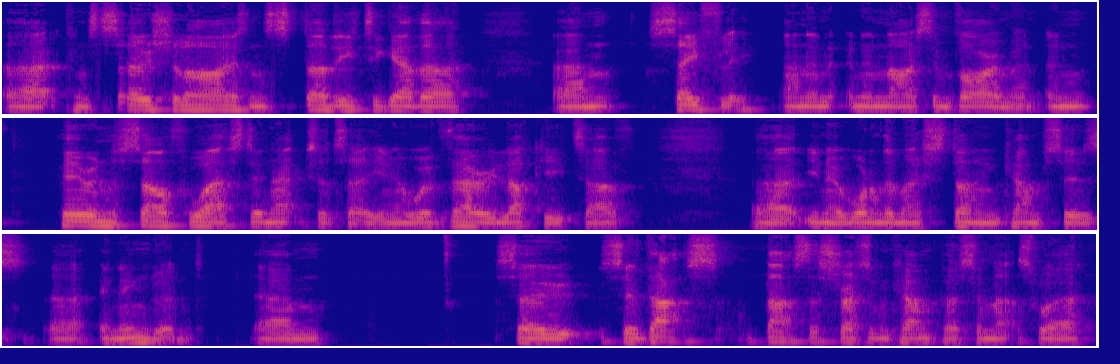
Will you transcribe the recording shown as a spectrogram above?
uh, can socialize and study together um, safely and in, in, a nice environment. And here in the southwest in Exeter, you know, we're very lucky to have, uh, you know, one of the most stunning campuses uh, in England. Um, so, so that's that's the Streatham campus, and that's where,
